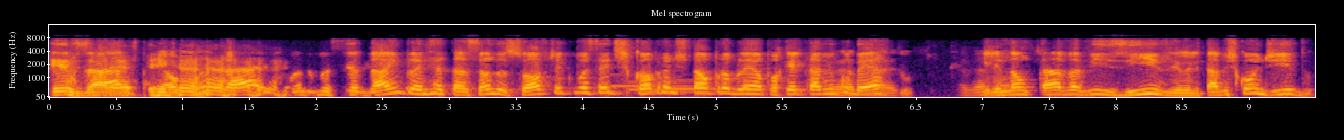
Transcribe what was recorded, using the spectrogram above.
Exato. É o contrário. Quando você dá a implementação do software, é que você descobre onde está o problema, porque ele estava é encoberto. É ele não estava visível, ele estava escondido.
